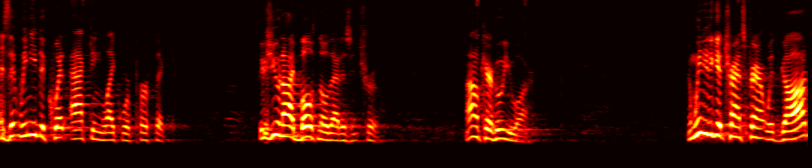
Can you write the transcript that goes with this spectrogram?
is that we need to quit acting like we're perfect because you and I both know that isn't true. I don't care who you are. And we need to get transparent with God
